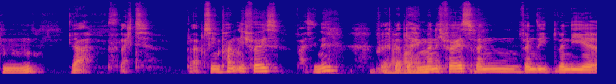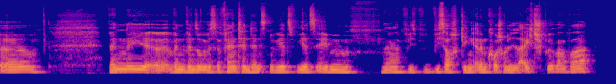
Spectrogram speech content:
Hm, ja, vielleicht bleibt CM Punk nicht Face, weiß ich nicht. Vielleicht bleibt der Hangman nicht face, wenn, wenn die, wenn die, äh, wenn die, äh, wenn, wenn so gewisse Fan-Tendenzen wie jetzt, wie jetzt eben, ja, wie, es auch gegen Adam Cole schon leicht spürbar war,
